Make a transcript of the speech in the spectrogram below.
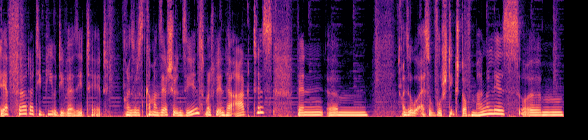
der fördert die Biodiversität. Also das kann man sehr schön sehen, zum Beispiel in der Arktis, wenn ähm, also, also wo Stickstoffmangel ist, ähm,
